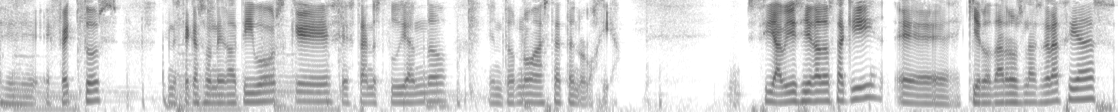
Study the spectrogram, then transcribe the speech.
eh, efectos, en este caso negativos, que se están estudiando en torno a esta tecnología. Si habéis llegado hasta aquí, eh, quiero daros las gracias.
